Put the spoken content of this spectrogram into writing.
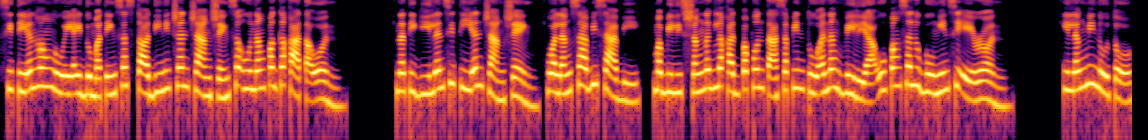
si Tian Hongwei ay dumating sa study ni Chan Changsheng sa unang pagkakataon. Natigilan si Tian Changsheng. Walang sabi-sabi, mabilis siyang naglakad papunta sa pintuan ng villa upang salubungin si Aaron. Ilang minuto,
